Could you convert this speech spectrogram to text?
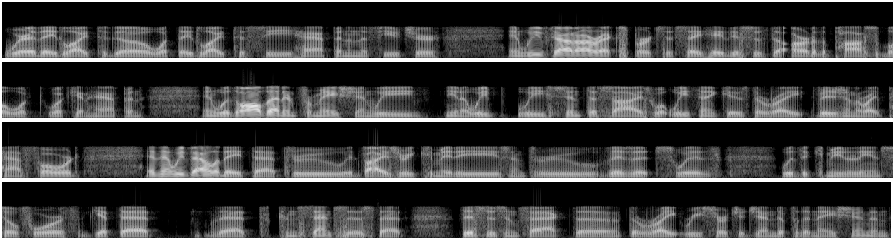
where they'd like to go, what they'd like to see happen in the future, and we've got our experts that say, "Hey, this is the art of the possible. What what can happen?" And with all that information, we you know we we synthesize what we think is the right vision, the right path forward, and then we validate that through advisory committees and through visits with with the community and so forth. Get that that consensus that this is in fact the the right research agenda for the nation, and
